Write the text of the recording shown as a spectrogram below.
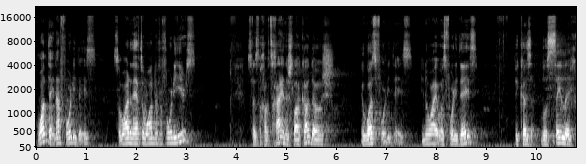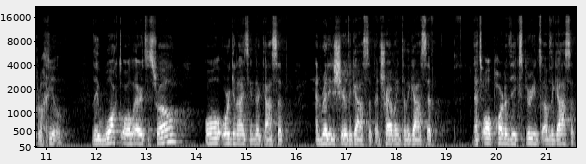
One day, not forty days. So why do they have to wander for forty years? Says the Chofetz Chaim, the Shla Kadosh, it was forty days. You know why it was forty days? Because Loselech Rachil, they walked all Eretz Israel, all organizing their gossip and ready to share the gossip and traveling to the gossip. That's all part of the experience of the gossip.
